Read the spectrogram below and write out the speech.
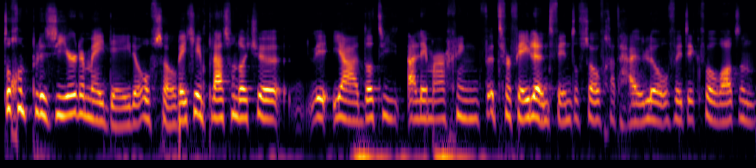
toch een plezier ermee deden of zo. Weet je, in plaats van dat, je, ja, dat hij alleen maar ging, het vervelend vindt of zo, of gaat huilen of weet ik veel wat. En,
